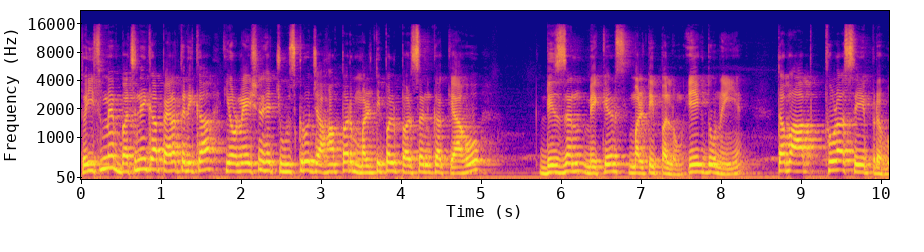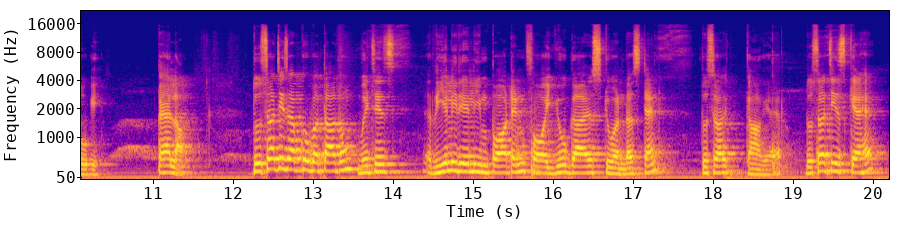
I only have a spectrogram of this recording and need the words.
तो इसमें बचने का पहला तरीका कि ऑर्गेनाइजेशन है चूज़ करो जहाँ पर मल्टीपल पर्सन का क्या हो डिसीज़न मेकर्स मल्टीपल हो, एक दो नहीं है, तब आप थोड़ा सेफ़ रहोगे। पहला, दूसरा चीज़ आपको बता दूँ which is really really important for you guys to understand दूसरा कहाँ गया यार? दूसरा चीज़ क्या है?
